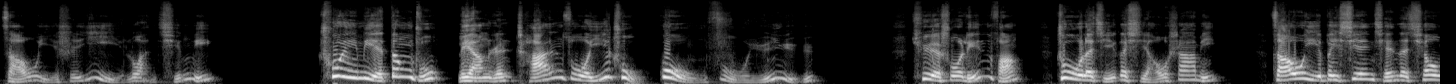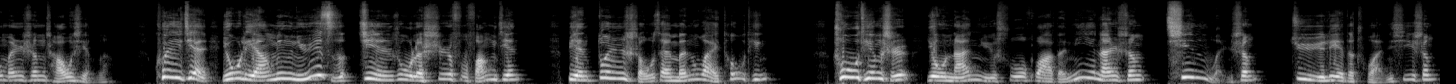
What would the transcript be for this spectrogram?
早已是意乱情迷。吹灭灯烛，两人缠坐一处，共赴云雨。却说林房。住了几个小沙弥，早已被先前的敲门声吵醒了。窥见有两名女子进入了师傅房间，便蹲守在门外偷听。初听时，有男女说话的呢喃声、亲吻声、剧烈的喘息声。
